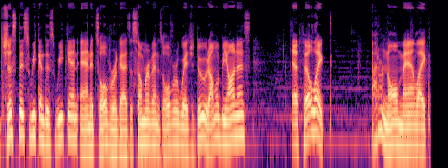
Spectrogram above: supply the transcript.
Just this weekend, this weekend, and it's over, guys. The summer event is over, which, dude, I'm gonna be honest, it felt like, I don't know, man. Like,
